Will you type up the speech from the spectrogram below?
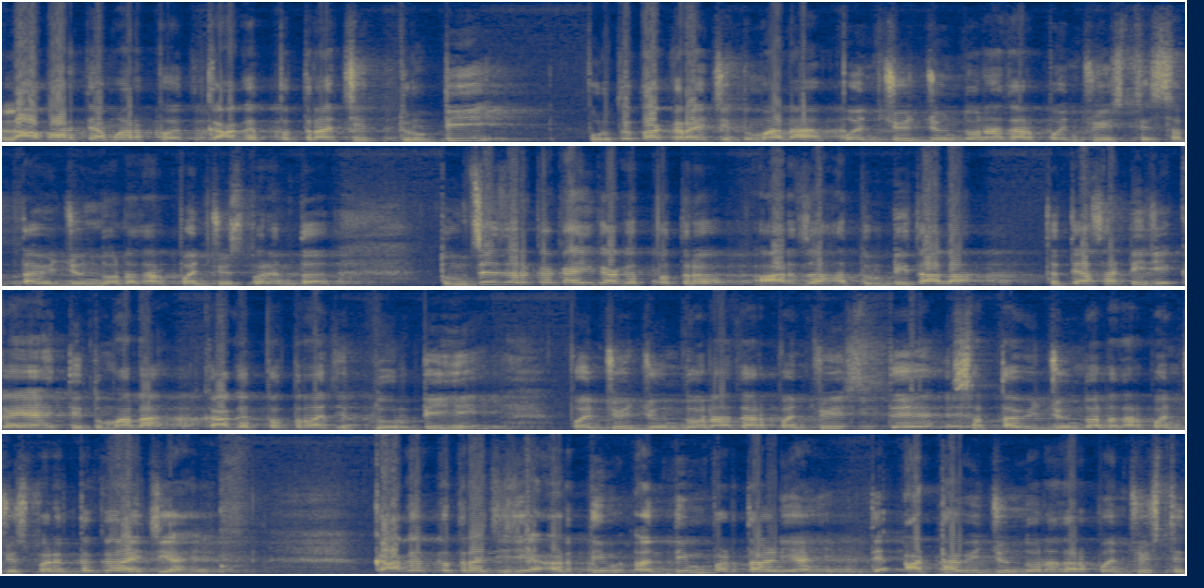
लाभार्थ्यामार्फत कागदपत्राची त्रुटी पूर्तता करायची तुम्हाला पंचवीस जून दोन हजार पंचवीस ते सत्तावीस जून दोन हजार पंचवीसपर्यंत तुमचे जर का काही कागदपत्र अर्ज हा त्रुटीत आला तर त्यासाठी जे काही आहे ते तुम्हाला कागदपत्राची त्रुटी ही पंचवीस जून दोन हजार पंचवीस ते सत्तावीस जून दोन हजार पंचवीसपर्यंत करायची आहे. कागदपत्राची जी अंतिम अंतिम पडताळणी आहे ते अठ्ठावीस जून दोन हजार पंचवीस ते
